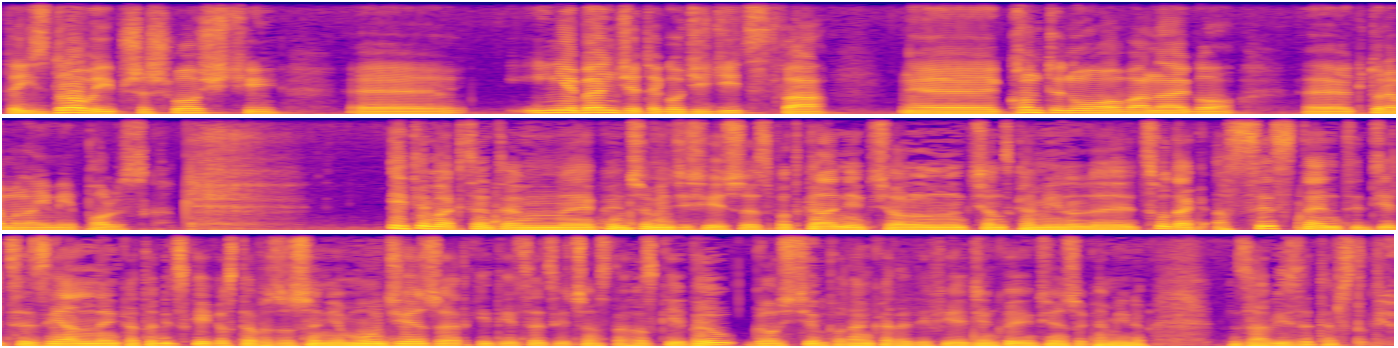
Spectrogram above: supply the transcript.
tej zdrowej przyszłości i nie będzie tego dziedzictwa kontynuowanego, e, któremu na imię Polska. I tym akcentem y, kończymy dzisiejsze spotkanie. Ksiądz Kamil Cudak, asystent diecezjalny Katolickiego Stowarzyszenia Młodzieży Archidiecezji Częstochowskiej, był gościem poranka Radio Fije. Dziękuję księże Kamilu za wizytę w studiu.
